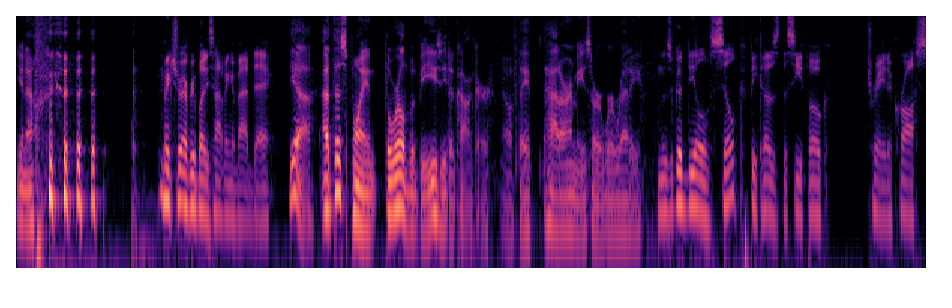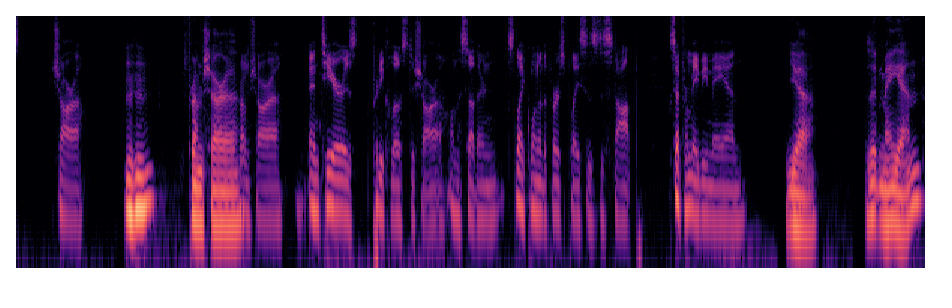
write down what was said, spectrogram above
you know. Make sure everybody's having a bad day. yeah, at this point, the world would be easy to conquer, you know, if they had armies or were ready. And there's a good deal of silk because the sea folk trade across Shara Mm-hmm. From Shara. from Shara. And Tear is pretty close to Shara on the southern. It's like one of the first places to stop, except for maybe Mayen. Yeah. Is it Mayen?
